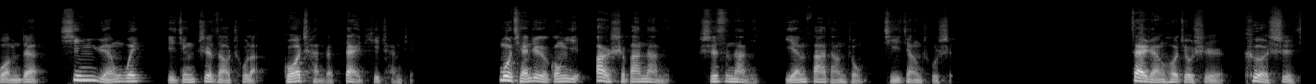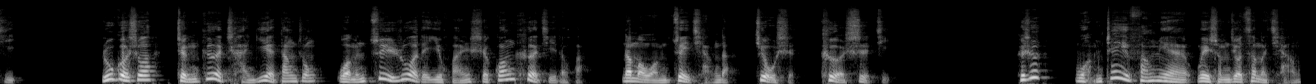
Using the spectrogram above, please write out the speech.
我们的新源微已经制造出了国产的代替产品。目前这个工艺二十八纳米、十四纳米。研发当中即将出世。再然后就是刻蚀机。如果说整个产业当中我们最弱的一环是光刻机的话，那么我们最强的就是刻蚀机。可是我们这方面为什么就这么强，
